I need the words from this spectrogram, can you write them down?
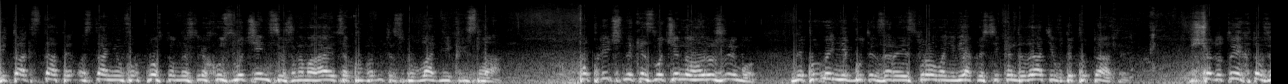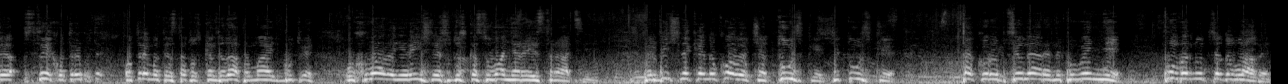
Відтак стати останнім форпостом на шляху злочинців, що намагаються повернути собі владні крісла. Поплічники злочинного режиму не повинні бути зареєстровані в якості кандидатів в депутати. Щодо тих, хто вже встиг отримати, отримати статус кандидата, мають бути ухвалені рішення щодо скасування реєстрації. Вербічники Януковича, тушки, тітушки та корупціонери не повинні повернутися до влади.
